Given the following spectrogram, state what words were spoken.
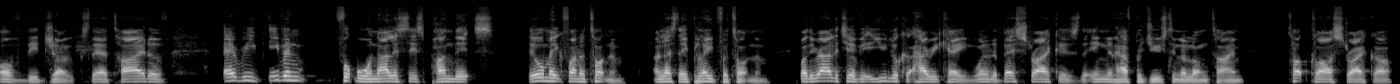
of the jokes. They're tired of every even football analysis pundits. They all make fun of Tottenham unless they played for Tottenham. But the reality of it, you look at Harry Kane, one of the best strikers that England have produced in a long time, top class striker,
